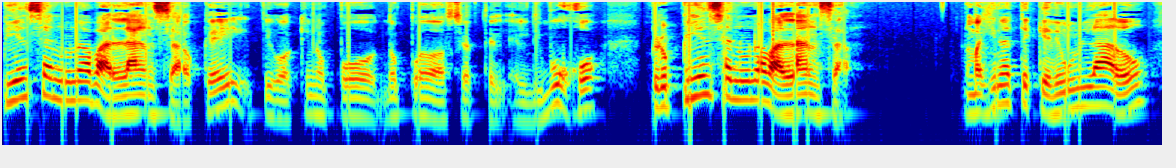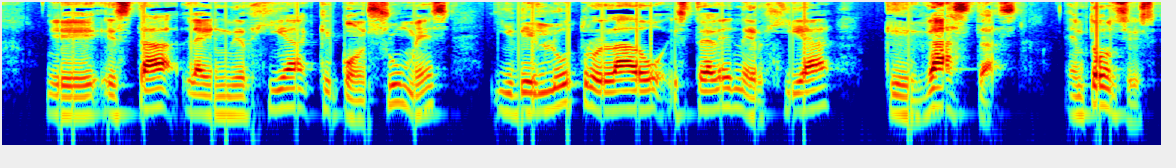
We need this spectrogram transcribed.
Piensa en una balanza, ¿ok? Digo, aquí no puedo, no puedo hacerte el, dibujo, pero piensa en una balanza. Imagínate que de un lado eh, está la energía que consumes y del otro lado está la energía que gastas. Entonces,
